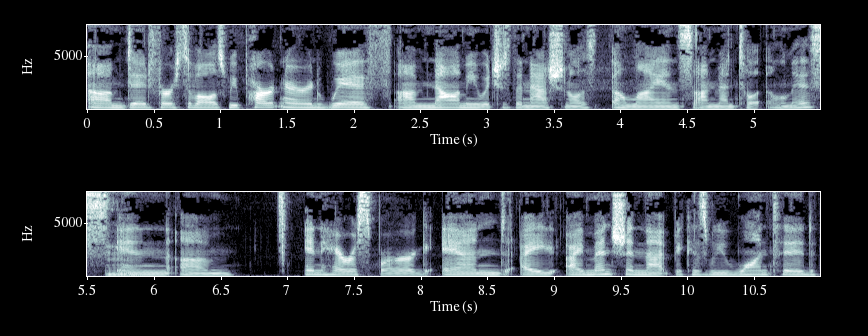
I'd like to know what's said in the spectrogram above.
um, did first of all is we partnered with um, NAMI, which is the National Alliance on Mental Illness in um, in Harrisburg, and I, I mentioned that because we wanted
